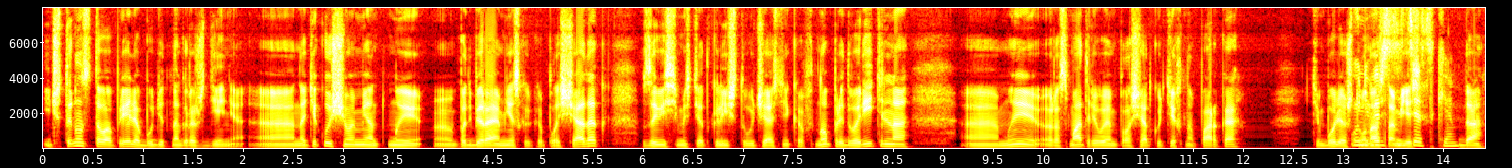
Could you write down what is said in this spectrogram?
И 14 апреля будет награждение. Э, на текущий момент мы э, подбираем несколько площадок в зависимости от количества участников, но предварительно э, мы рассматриваем площадку технопарка тем более, что у нас там есть... Да,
